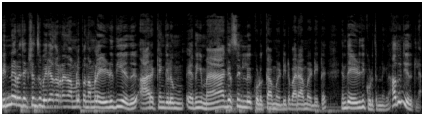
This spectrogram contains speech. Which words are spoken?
പിന്നെ റിജക്ഷൻസ് വരിക എന്ന് പറഞ്ഞാൽ നമ്മളിപ്പോൾ നമ്മൾ എഴുതിയത് ആരൊക്കെങ്കിലും ഏതെങ്കിലും മാഗസിനിൽ കൊടുക്കാൻ വേണ്ടിയിട്ട് വരാൻ വേണ്ടിയിട്ട് എന്ത് എഴുതി കൊടുത്തിട്ടുണ്ടെങ്കിൽ അതും ചെയ്തിട്ടില്ല.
